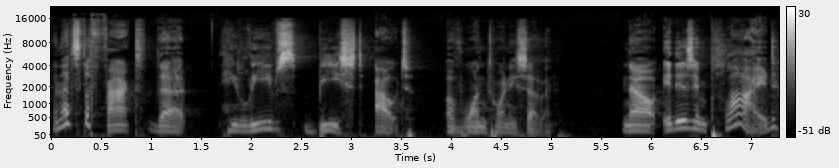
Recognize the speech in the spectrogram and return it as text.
And that's the fact that he leaves beast out of 127. Now, it is implied,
